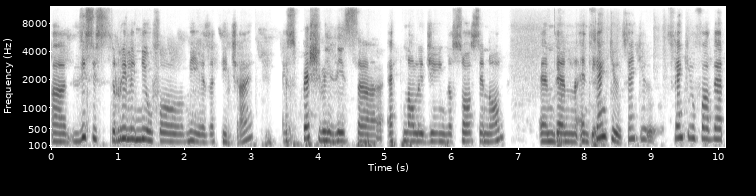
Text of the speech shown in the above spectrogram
uh, this is really new for me as a teacher, especially this uh, acknowledging the source and all. And then, and thank you, thank you, thank you for that.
